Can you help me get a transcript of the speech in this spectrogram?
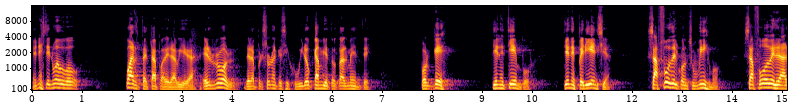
en este nuevo cuarta etapa de la vida, el rol de la persona que se jubiló cambie totalmente. ¿Por qué? Tiene tiempo, tiene experiencia, zafó del consumismo, zafó de la,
